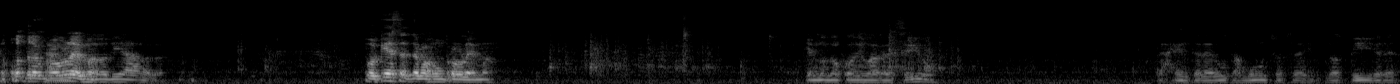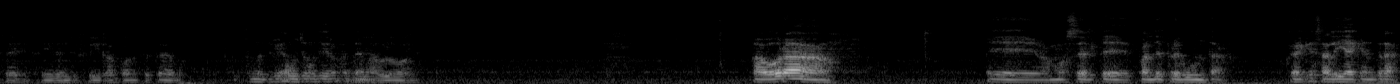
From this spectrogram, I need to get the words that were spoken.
Otro problema. Diablo. ¿Por qué este tema fue un problema? Tiene unos códigos agresivos. La gente le gusta mucho, se, los tigres se, se identifican con ese tema. Se identifica mucho con tigres con Los tema. Ahora eh, vamos a hacerte un par de preguntas. Hay que salir, hay que entrar.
